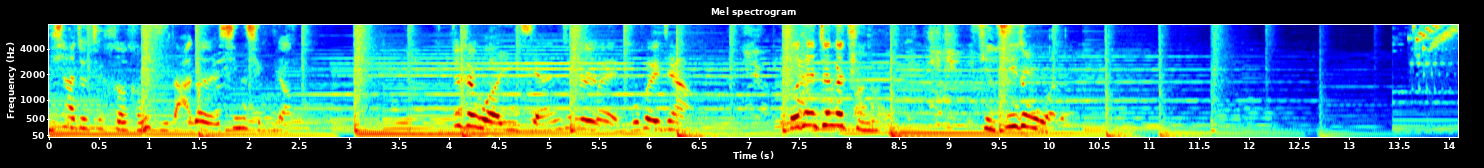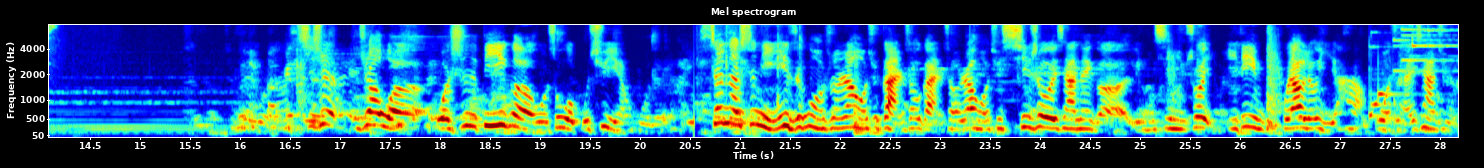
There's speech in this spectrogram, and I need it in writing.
一下就就很很复杂的心情，你知道吗？就是我以前就是会不会这样，昨天真的挺挺击中我的。其实你知道我我是第一个我说我不去盐湖的人，真的是你一直跟我说让我去感受感受，让我去吸收一下那个灵气，你说一定不要留遗憾，我才下去的。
